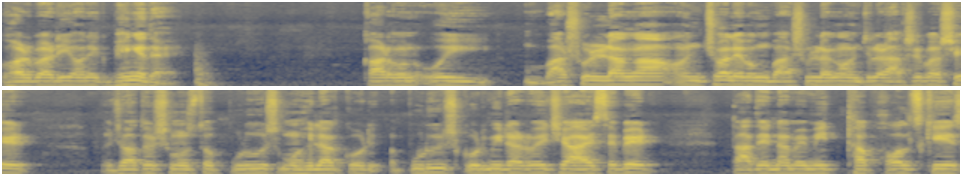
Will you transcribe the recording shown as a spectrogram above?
ঘরবাড়ি অনেক ভেঙে দেয়। কারণ ওই বাসুলডাঙ্গা অঞ্চল এবং বাসুলডাঙ্গা অঞ্চলের আশেপাশের যত সমস্ত পুরুষ মহিলা পুরুষ কর্মীরা রয়েছে আইএসএফের তাদের নামে মিথ্যা ফলস কেস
